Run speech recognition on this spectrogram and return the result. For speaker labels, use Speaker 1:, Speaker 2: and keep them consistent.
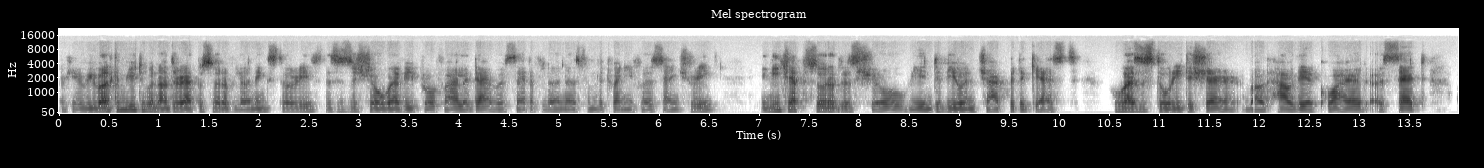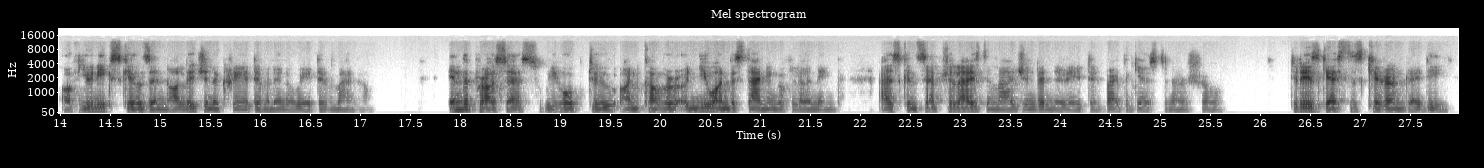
Speaker 1: Okay, we welcome you to another episode of Learning Stories. This is a show where we profile a diverse set of learners from the 21st century. In each episode of this show, we interview and chat with a guest who has a story to share about how they acquired a set of unique skills and knowledge in a creative and innovative manner. In the process, we hope to uncover a new understanding of learning as conceptualized, imagined, and narrated by the guest in our show. Today's guest is Kiran Reddy.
